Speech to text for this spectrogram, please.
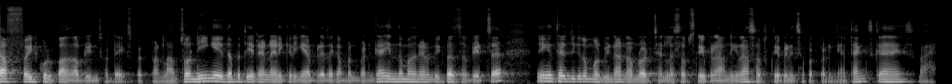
டஃப் ஃபைட் கொடுப்பாங்க அப்படின்னு சொல்லிட்டு எக்ஸ்பெக்ட் பண்ணலாம். ஸோ நீங்கள் இதை பற்றி என்ன நினைக்கிறீங்க அப்படி கமெண்ட் பண்ணுங்கள் இந்த மாதிரியான பிக் பாஸ் அப்டேட்ஸை நீங்கள் தெரிஞ்சுக்கணும் அப்படின்னா நம்மளோட சேனலை சப்ஸ்கிரைப் பண்ணாமல் சப்ஸ்கிரைப் பண்ணி சப்போர்ட் பண்ணுங்கள் தேங்க்ஸ் கைஸ் பாய்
